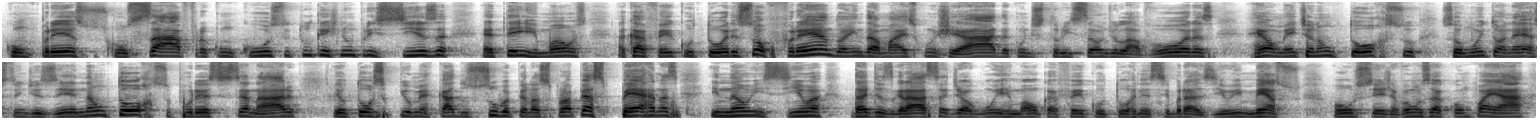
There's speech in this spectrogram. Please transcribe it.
com preços, com safra, com custo, e tudo que a gente não precisa é ter irmãos cafeicultores sofrendo ainda mais com geada, com destruição de lavouras. Realmente eu não torço, sou muito honesto em dizer, não torço por esse cenário. Eu torço que o mercado suba pelas próprias pernas e não em cima da desgraça de algum irmão cafeicultor nesse Brasil imenso. Ou seja, vamos acompanhar acompanhar,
